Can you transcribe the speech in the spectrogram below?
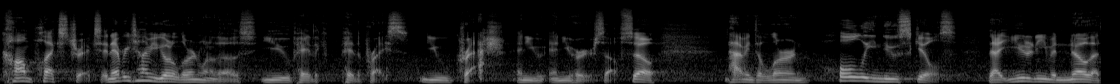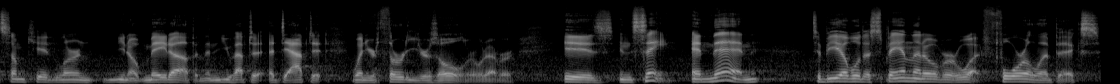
Complex tricks, and every time you go to learn one of those, you pay the pay the price. You crash and you and you hurt yourself. So, having to learn wholly new skills that you didn't even know that some kid learned, you know, made up, and then you have to adapt it when you're 30 years old or whatever, is insane. And then to be able to span that over what four Olympics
